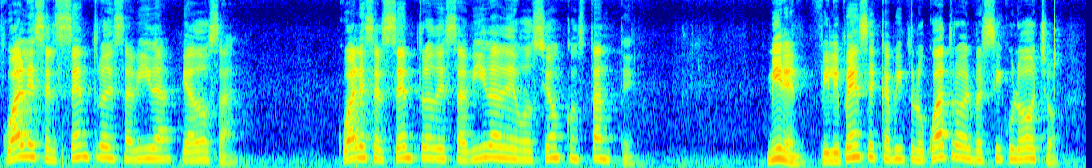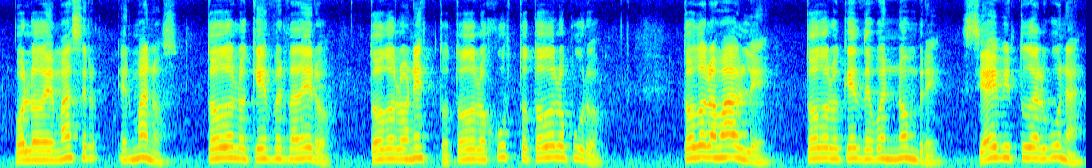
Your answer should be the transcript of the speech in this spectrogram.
¿Cuál es el centro de esa vida piadosa? ¿Cuál es el centro de esa vida de devoción constante? Miren, Filipenses capítulo 4, el versículo 8. Por lo demás, hermanos, todo lo que es verdadero, todo lo honesto, todo lo justo, todo lo puro, todo lo amable, todo lo que es de buen nombre, si hay virtud alguna,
